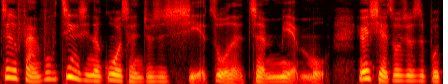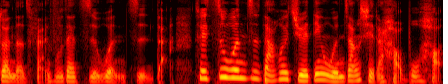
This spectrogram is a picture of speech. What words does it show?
这个反复进行的过程就是写作的真面目。因为写作就是不断的反复在自问自答，所以自问自答会决定文章写得好不好。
